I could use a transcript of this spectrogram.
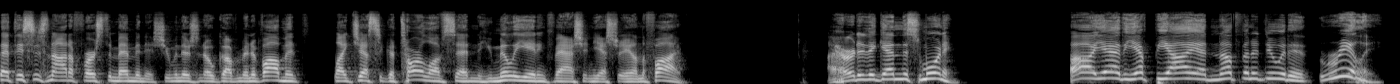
that this is not a First Amendment issue and there's no government involvement, like Jessica Tarlov said in a humiliating fashion yesterday on the Five. I heard it again this morning. Oh, yeah, the FBI had nothing to do with it. Really?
